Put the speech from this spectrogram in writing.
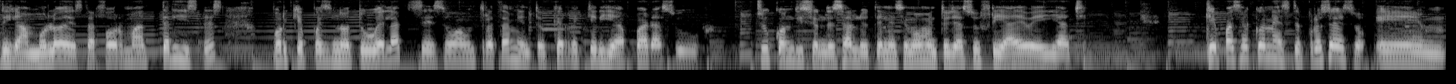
digámoslo de esta forma, tristes, porque pues no tuvo el acceso a un tratamiento que requería para su, su condición de salud. En ese momento ya sufría de VIH ¿Qué pasa con este proceso? Em,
